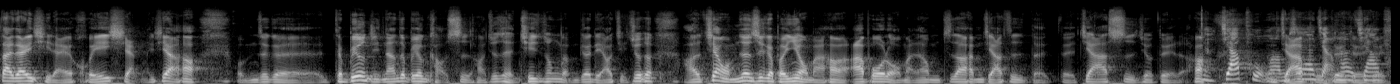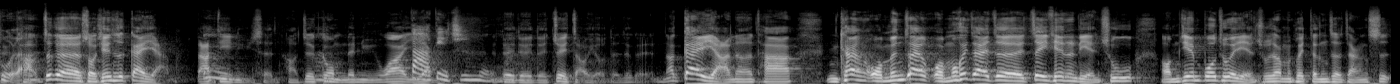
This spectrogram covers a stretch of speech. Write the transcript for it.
大家一起来回想一下哈，我们这个这不用紧张，这不用考试哈，就是很轻松的，我们就了解，就是说，好像我们认识一个朋友嘛哈，阿波罗嘛，然后我们知道他们家是的的家世就对了哈，家谱嘛，家谱，讲到家谱了。好，这个首先是盖亚。大地女神，好，就跟我们的女娲一样，大地之母。对对对，最早有的这个人。那盖亚呢？她，你看，我们在我们会在这这一天的脸书，我们今天播出的脸书上面会登这张是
